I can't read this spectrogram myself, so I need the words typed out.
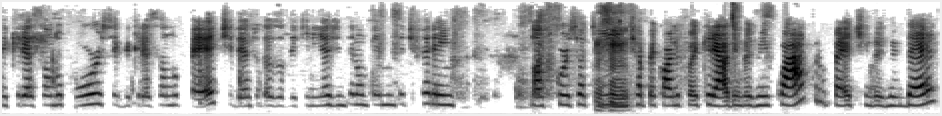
de criação do curso e de criação do PET dentro da zootecnia a gente não tem muita diferença. Nosso curso aqui uhum. em Chapecó ele foi criado em 2004, o PET em 2010,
